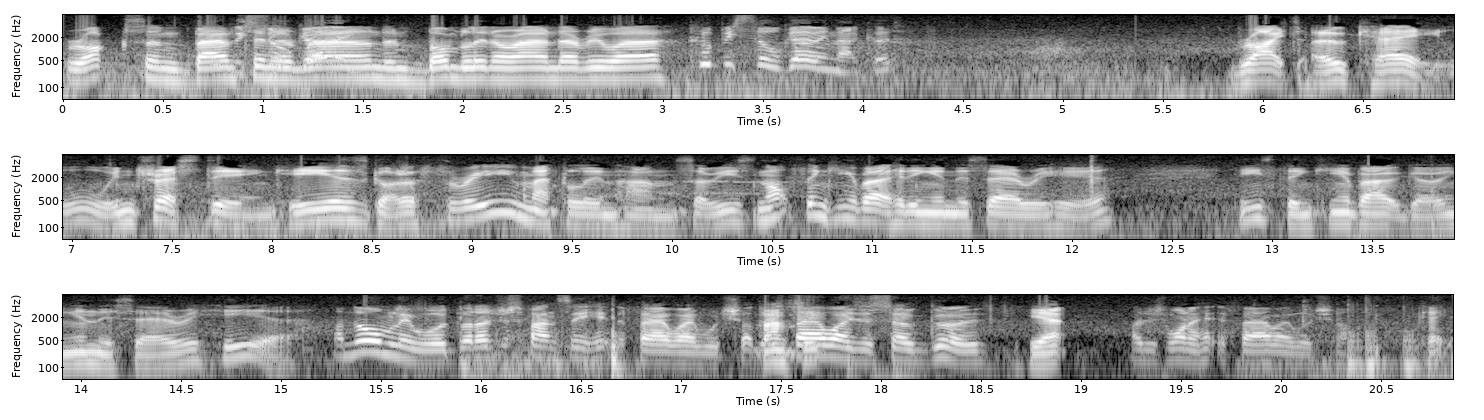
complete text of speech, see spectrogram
rocks, and bouncing still going. around and bumbling around everywhere. Could be still going, that could. Right, okay. Ooh, interesting. He has got a three metal in hand, so he's not thinking about hitting in this area here. He's thinking about going in this area here. I normally would, but I just fancy hitting the fairway wood shot. The fairways are so good. Yeah. I just want to hit the fairway wood shot. Okay,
